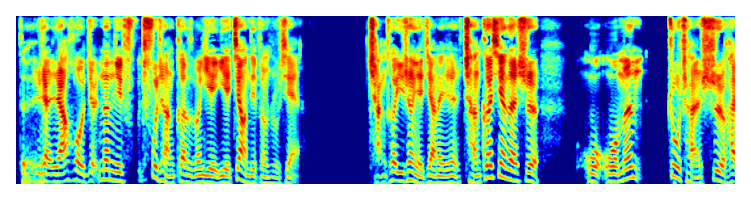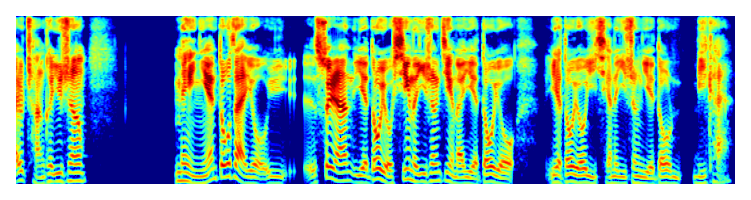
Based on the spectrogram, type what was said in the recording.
对，然然后就那你妇产科怎么也也降低分数线？产科医生也降低。产科现在是我我们助产士还有产科医生。每年都在有，虽然也都有新的医生进来，也都有也都有以前的医生也都离开，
